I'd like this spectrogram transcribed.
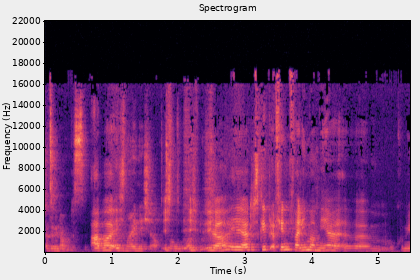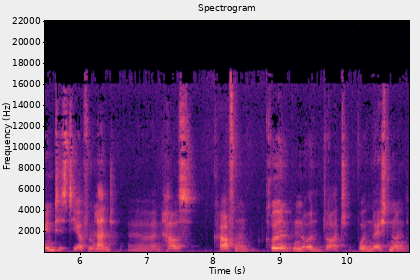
also genau, das Aber ich, meine ich auch. Ich, so. ich, ja, ja, ja, das gibt auf jeden Fall immer mehr ähm, Communities, die auf dem Land äh, ein Haus kaufen, gründen und dort wohnen möchten. Und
